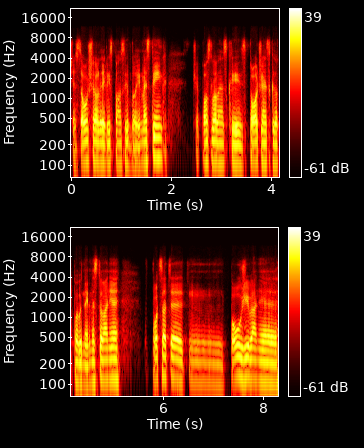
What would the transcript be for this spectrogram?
čiže Social Responsible Investing, čo je po slovensky spoločensky zodpovedné investovanie. V podstate mm, používanie e,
